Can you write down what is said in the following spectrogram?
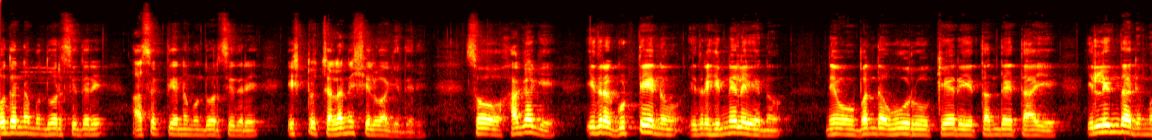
ಓದನ್ನು ಮುಂದುವರಿಸಿದ್ದೀರಿ, ಆಸಕ್ತಿಯನ್ನು ಮುಂದುವರಿಸಿದ್ದೀರಿ, ಇಷ್ಟು ಚಲನಶೀಲವಾಗಿದ್ದೀರಿ. ಸೊ ಹಾಗಾಗಿ ಇದರ ಗುಟ್ಟೇನು, ಇದರ ಹಿನ್ನೆಲೆ ಏನು ನೀವು ಬಂದ ಊರು, ಕೇರಿ, ತಂದೆ, ತಾಯಿ, ಇಲ್ಲಿಂದ ನಿಮ್ಮ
